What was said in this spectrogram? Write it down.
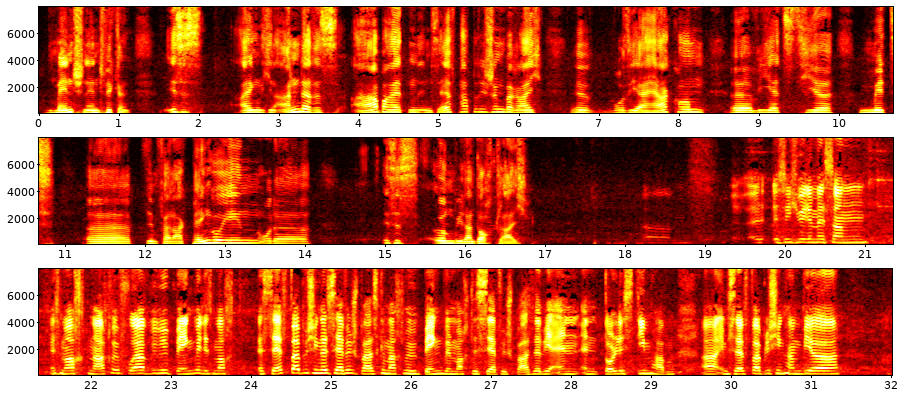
Menschen entwickeln. Ist es eigentlich ein anderes Arbeiten im Self-Publishing-Bereich, äh, wo sie ja herkommen, äh, wie jetzt hier mit äh, dem Verlag Penguin oder ist es irgendwie dann doch gleich? Ähm, also ich würde mal sagen, es macht nach wie vor wie mit Penguin, es macht Self-Publishing hat sehr viel Spaß gemacht, weil mit Penguin macht es sehr viel Spaß, weil wir ein, ein tolles Team haben. Äh, Im Self-Publishing haben wir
